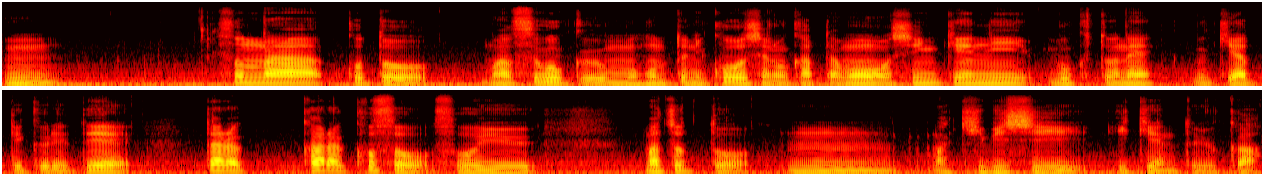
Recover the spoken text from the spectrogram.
うん、そんなことを、まあ、すごくもう本当に講師の方も真剣に僕とね向き合ってくれてただからこそそういう、まあ、ちょっとうん、まあ、厳しい意見というか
